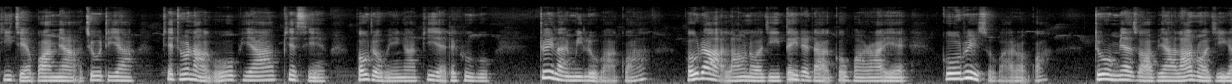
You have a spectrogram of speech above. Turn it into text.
ကြီးကျယ်ပွားများအကျိုးတရားဖြစ်ထွန်းတာကိုဘုရားဖြစ်စဉ်ဗုဒ္ဓဝင်ကပြည့်ရတဲ့ခုကိုတွေ့လိုက်မိလို့ပါကွာဗုဒ္ဓအလောင်းတော်ကြီးတိတ်တတကုတ်ပါရရဲ့ကိုတွေ့ဆိုပါတော့ကွာ တို့မြတ်စွာဘုရားအလောင်းတော်ကြီးက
